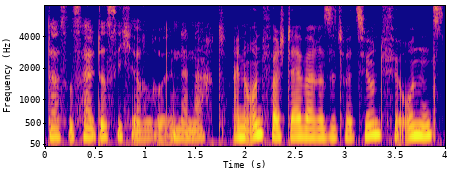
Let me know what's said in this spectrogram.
das ist halt das Sicherere in der Nacht. Eine unvorstellbare Situation für uns.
